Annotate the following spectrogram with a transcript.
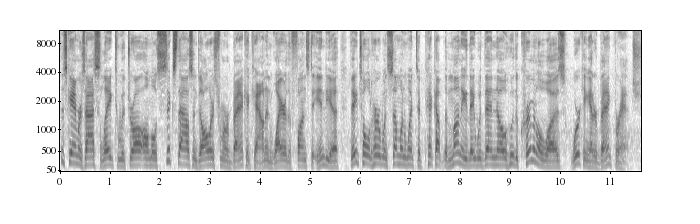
The scammers asked Lake to withdraw almost $6,000 from her bank account and wire the funds to India. They told her when someone went to pick up the money, they would then know who the criminal was working at her bank branch.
